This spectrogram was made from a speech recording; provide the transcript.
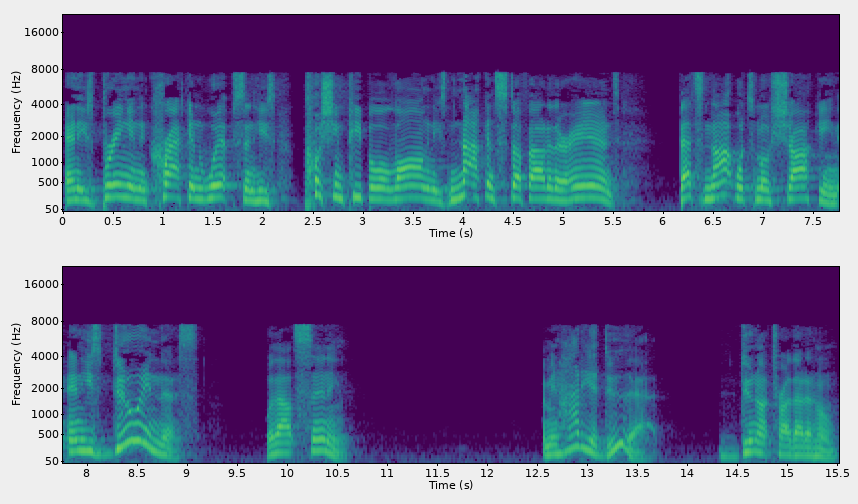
and he's bringing and cracking whips and he's pushing people along and he's knocking stuff out of their hands. That's not what's most shocking. And he's doing this without sinning. I mean, how do you do that? Do not try that at home.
